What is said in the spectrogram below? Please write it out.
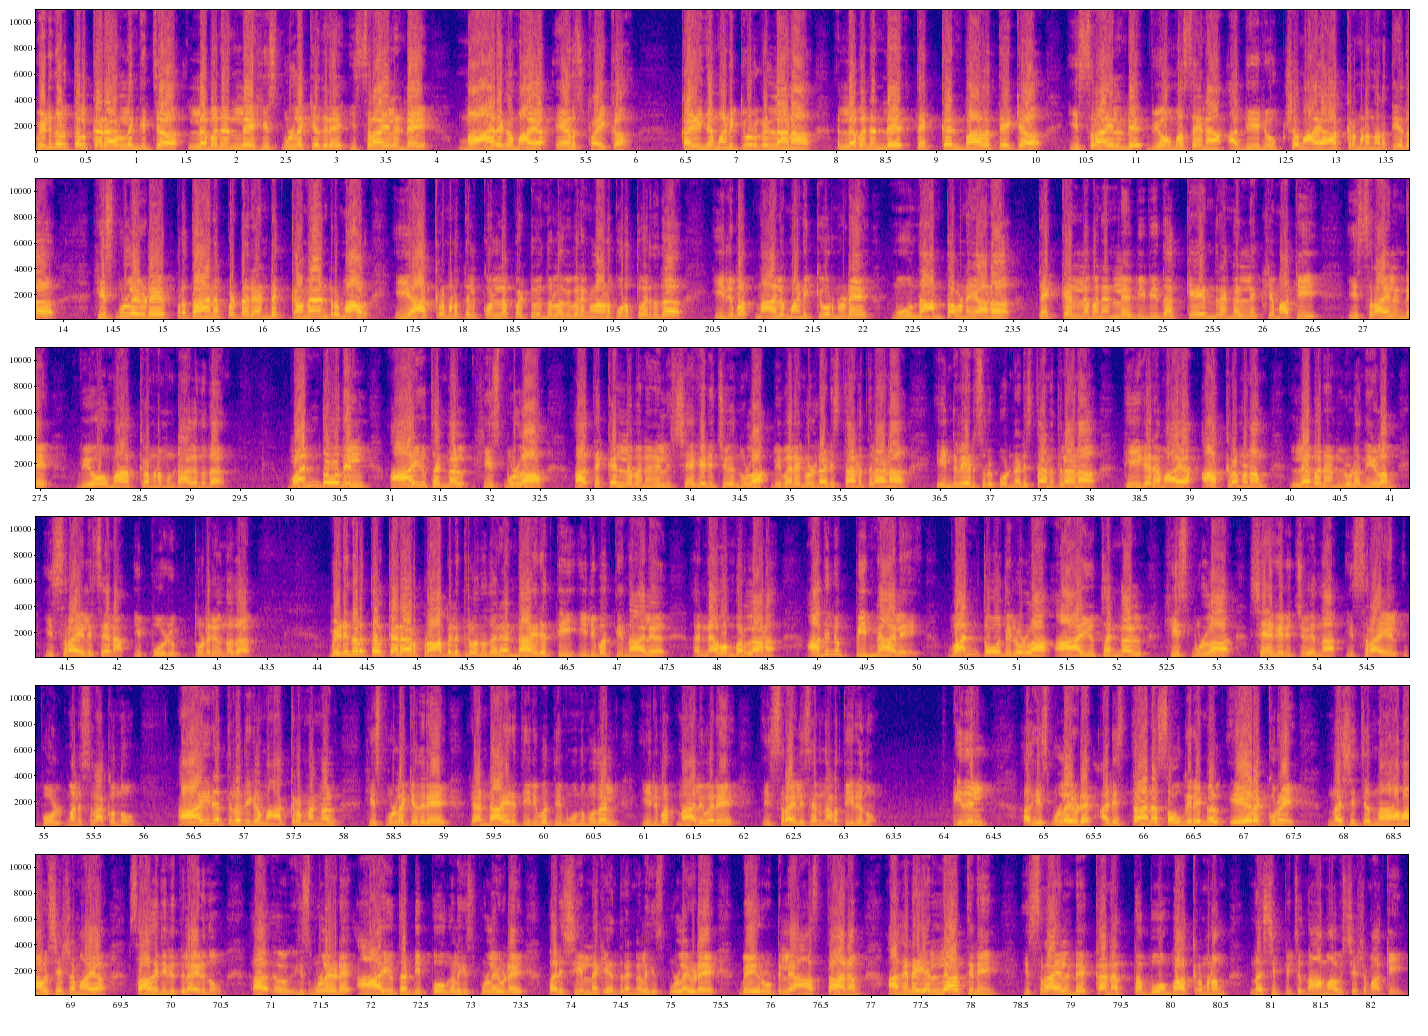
വെടിനിർത്തൽ കരാർ ലംഘിച്ച് ലബനനിലെ ഹിസ്ബുള്ളയ്ക്കെതിരെ ഇസ്രായേലിന്റെ മാരകമായ എയർ സ്ട്രൈക്ക്. കഴിഞ്ഞ മണിക്കൂറുകളിലാണ് ലബനനിലെ തെക്കൻ ഭാഗത്തേക്ക് ഇസ്രായേലിന്റെ വ്യോമസേന അതിരൂക്ഷമായ ആക്രമണം നടത്തിയത്. ഹിസ്ബുള്ളയുടെ പ്രധാനപ്പെട്ട രണ്ട് കമാൻഡർമാർ ഈ ആക്രമണത്തിൽ കൊല്ലപ്പെട്ടു എന്നുള്ള വിവരങ്ങളാണ് പുറത്തു വരുന്നത്. ഇരുപത്തിനാല് മണിക്കൂറിനുടെ മൂന്നാം തവണയാണ് തെക്കൻ ലബനനിലെ വിവിധ കേന്ദ്രങ്ങൾ ലക്ഷ്യമാക്കി ഇസ്രായേലിന്റെ വ്യോമാക്രമണം ഉണ്ടാകുന്നത്. വൻതോതിൽ ആയുധങ്ങൾ ഹിസ്ബുള്ള തെക്കൻ ലബനനിൽ ശേഖരിച്ചു എന്നുള്ള വിവരങ്ങളുടെ അടിസ്ഥാനത്തിലാണ് ഇന്റലിജൻസ് റിപ്പോർട്ടിന്റെ അടിസ്ഥാനത്തിലാണ് ഭീകരമായ ആക്രമണം ലബനനിലുടനീളം ഇസ്രായേലി സേന ഇപ്പോഴും തുടരുന്നത്. വെടിനിർത്തൽ കരാർ പ്രാബല്യത്തിൽ വന്നത് രണ്ടായിരത്തി ഇരുപത്തിനാല് നവംബറിലാണ്. അതിനു പിന്നാലെ വൻതോതിലുള്ള ആയുധങ്ങൾ ഹിസ്ബുള്ള ശേഖരിച്ചു എന്ന് ഇസ്രായേൽ ഇപ്പോൾ മനസ്സിലാക്കുന്നു. ആയിരത്തിലധികം ആക്രമണങ്ങൾ ഹിസ്ബുള്ളയ്ക്കെതിരെ രണ്ടായിരത്തി ഇരുപത്തി മൂന്ന് മുതൽ ഇരുപത്തിനാല് വരെ ഇസ്രായേലി സേന നടത്തിയിരുന്നു. ഇതിൽ ഹിസ്ബുള്ളയുടെ അടിസ്ഥാന സൗകര്യങ്ങൾ ഏറെക്കുറെ നശിച്ച് നാമാവശേഷമായ സാഹചര്യത്തിലായിരുന്നു. ഹിസ്ബുള്ളയുടെ ആയുധ ഡിപ്പോകൾ ഹിസ്ബുള്ളയുടെ പരിശീലന കേന്ദ്രങ്ങൾ ഹിസ്ബുള്ളയുടെ ബെയ്റൂട്ടിലെ ആസ്ഥാനം അങ്ങനെ എല്ലാത്തിനെയും ഇസ്രായേലിന്റെ കനത്ത ബോംബാക്രമണം നശിപ്പിച്ച് നാമാവശേഷമാക്കി.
